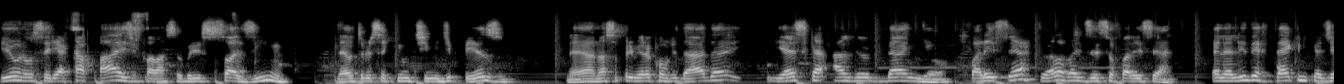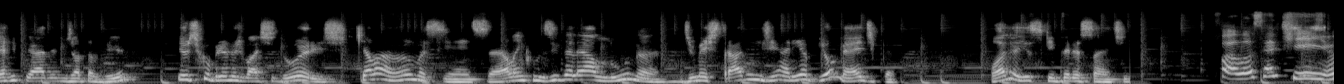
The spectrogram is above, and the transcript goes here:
eu não seria capaz de falar sobre isso sozinho, né, eu trouxe aqui um time de peso né? A nossa primeira convidada, Jessica Aveldanho. Falei certo? Ela vai dizer se eu falei certo. Ela é líder técnica de RPA da MJV. E eu descobri nos bastidores que ela ama ciência. Ela, inclusive, ela é aluna de mestrado em engenharia biomédica. Olha isso que interessante. Falou certinho.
